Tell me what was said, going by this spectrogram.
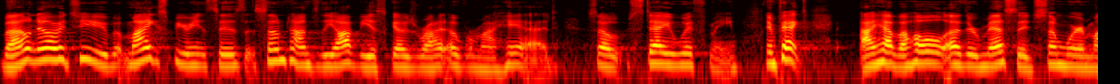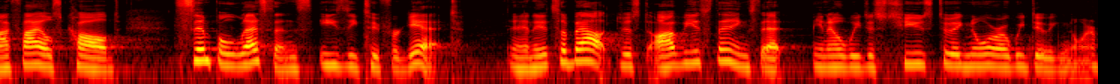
but I don't know about you, but my experience is that sometimes the obvious goes right over my head. So stay with me. In fact, I have a whole other message somewhere in my files called Simple Lessons Easy to Forget. And it's about just obvious things that, you know, we just choose to ignore or we do ignore.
